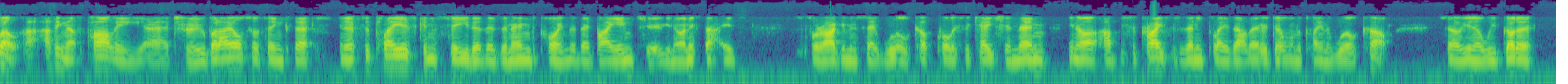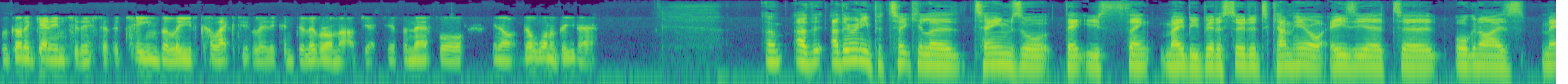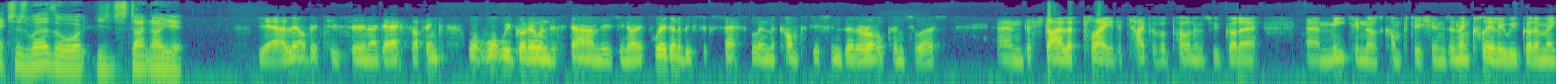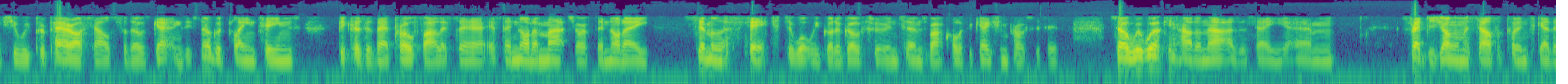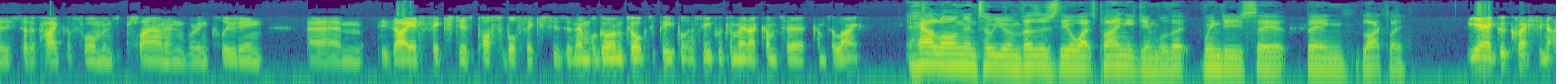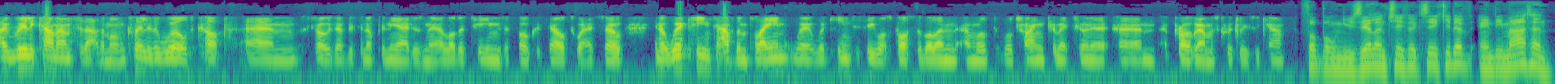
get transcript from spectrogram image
Well, I think that's partly uh, true, but I also think that you know if the players can see that there's an end point that they buy into, you know, and if that is, for argument's sake, World Cup qualification, then you know I'd be surprised if there's any players out there who don't want to play in the World Cup. So you know we've got to we've got to get into this that the team believe collectively they can deliver on that objective, and therefore you know they'll want to be there. Um, are, there, are there any particular teams or that you think may be better suited to come here or easier to organise matches with, or you just don't know yet? Yeah, a little bit too soon, I guess. I think what, what we've got to understand is, you know, if we're going to be successful in the competitions that are open to us, and the style of play, the type of opponents we've got to um, meet in those competitions, and then clearly we've got to make sure we prepare ourselves for those games. It's no good playing teams because of their profile if they're if they're not a match or if they're not a similar fit to what we've got to go through in terms of our qualification processes. So we're working hard on that. As I say, um, Fred De Jong and myself are putting together this sort of high performance plan, and we're including um, desired fixtures, possible fixtures, and then we'll go and talk to people and see if we can make that come to come to life. How long until you envisage the All Whites playing again? Will that? When do you see it being likely? Yeah, good question. I really can't answer that at the moment. Clearly, the World Cup um, throws everything up in the air, doesn't it? A lot of teams are focused elsewhere. So, you know, we're keen to have them playing. We're, we're keen to see what's possible, and, and we'll we'll try and commit to an, um, a program as quickly as we can. Football New Zealand Chief Executive Andy Martin.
